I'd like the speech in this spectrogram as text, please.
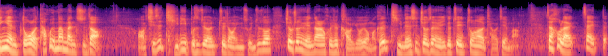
经验多了，他会慢慢知道，哦，其实体力不是最重最重要的因素。你就说救生员当然会去考游泳嘛，可是体能是救生员一个最重要的条件嘛。再后来在的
